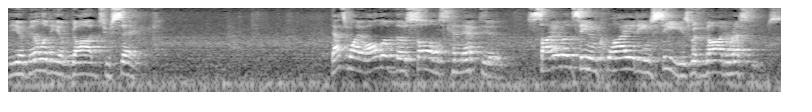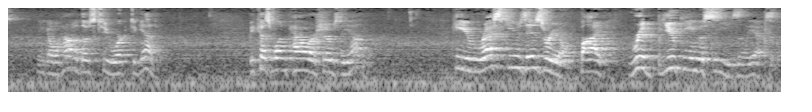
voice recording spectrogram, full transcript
the ability of God to save? That's why all of those Psalms connected silencing and quieting seas with God rescues. You go, well, how do those two work together? Because one power shows the other. He rescues Israel by rebuking the seas in the Exodus.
